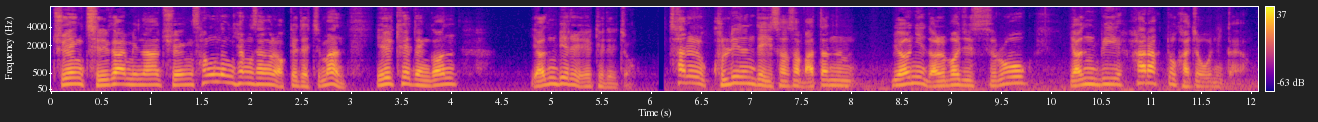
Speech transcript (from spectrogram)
주행 질감이나 주행 성능 향상을 얻게 됐지만 잃게 된 건 연비를 잃게 되죠. 차를 굴리는 데 있어서 맞닿는 면이 넓어질수록 연비 하락도 가져오니까요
